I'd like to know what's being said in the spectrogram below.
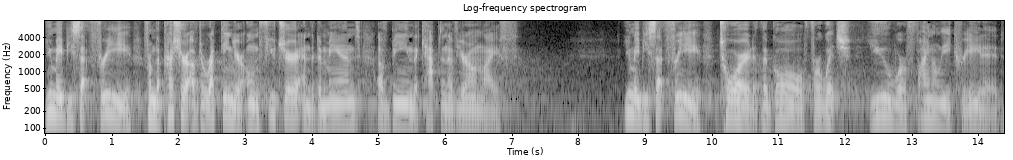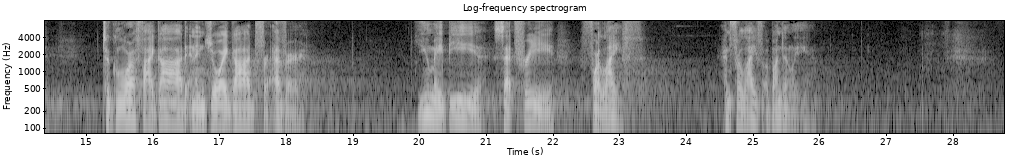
You may be set free from the pressure of directing your own future and the demand of being the captain of your own life. You may be set free toward the goal for which you were finally created to glorify God and enjoy God forever. You may be set free for life and for life abundantly.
